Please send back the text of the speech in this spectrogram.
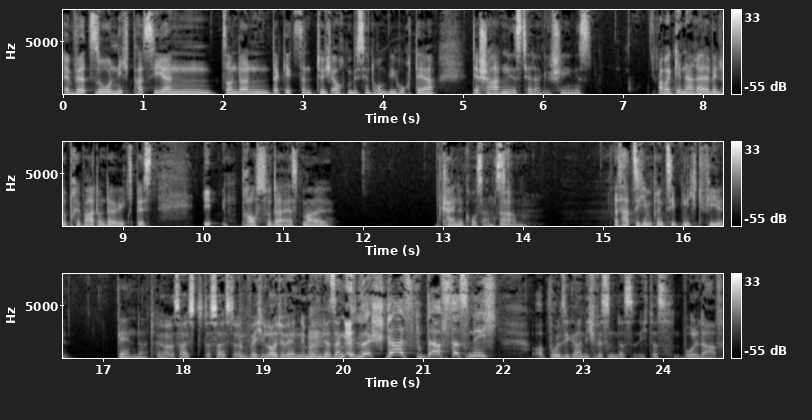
er wird so nicht passieren, sondern da geht es dann natürlich auch ein bisschen drum, wie hoch der, der Schaden ist, der da geschehen ist. Aber generell, wenn du privat unterwegs bist, brauchst du da erstmal keine große Angst Ja. haben. Es hat sich im Prinzip nicht viel geändert. Ja, das heißt, das heißt, irgendwelche Leute werden immer wieder sagen, "Ey, lösch das, du darfst das nicht. Obwohl sie gar nicht wissen, dass ich das wohl darf.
